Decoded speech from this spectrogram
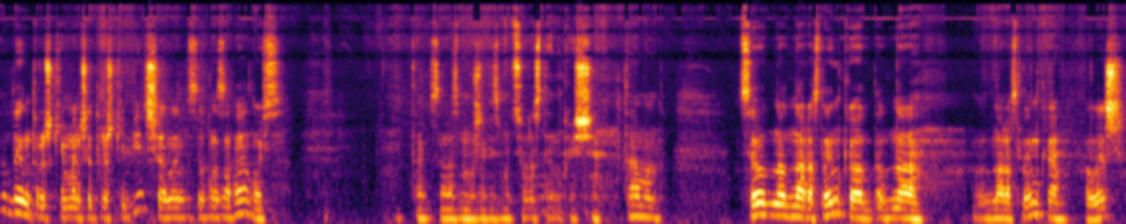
Один трошки менше, трошки більше, але на загал ось. Так, зараз може візьму цю рослинку ще. Там он. Це одна, одна рослинка, одна, одна рослинка, але ж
